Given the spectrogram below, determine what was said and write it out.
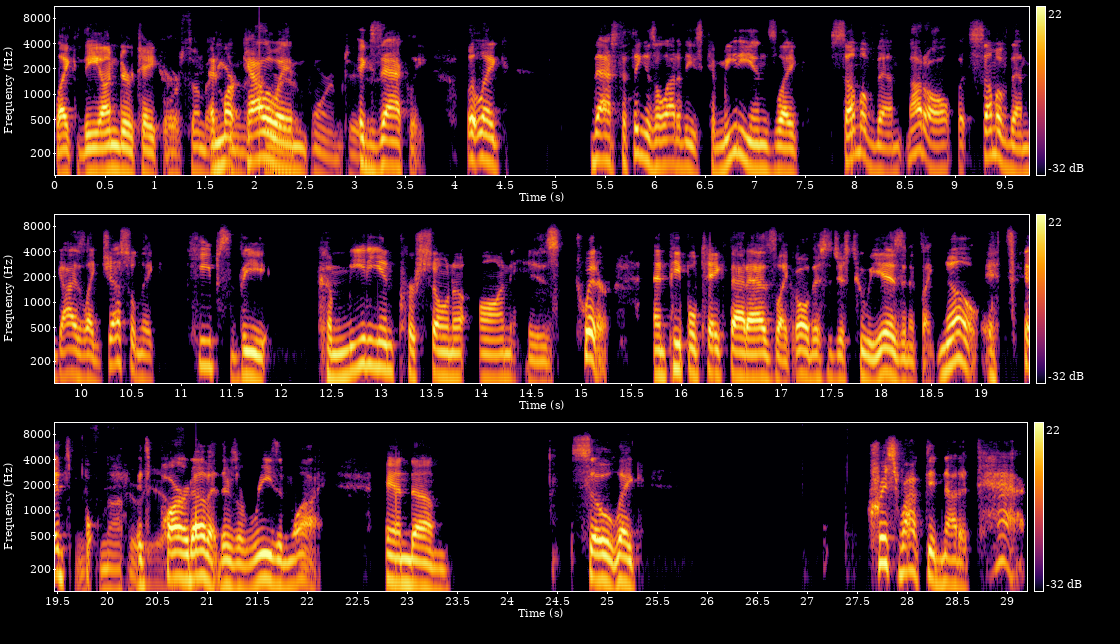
like the Undertaker. or somebody and Mark Calaway for him too Exactly. But like that's the thing is a lot of these comedians, like some of them, not all, but some of them, guys like Jeselnik, keeps the comedian persona on his Twitter. And people take that as like, oh, this is just who he is. And it's like, no, it's it's it's not who it's he is. part of it there's a reason why and um so like chris rock did not attack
